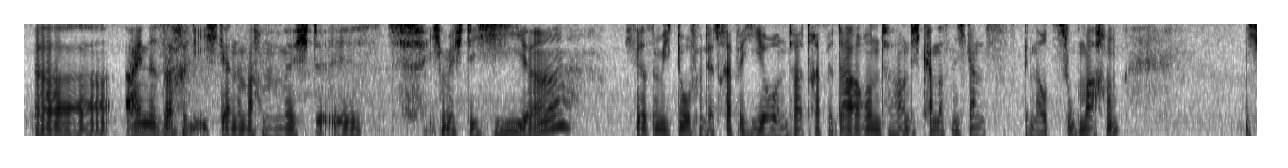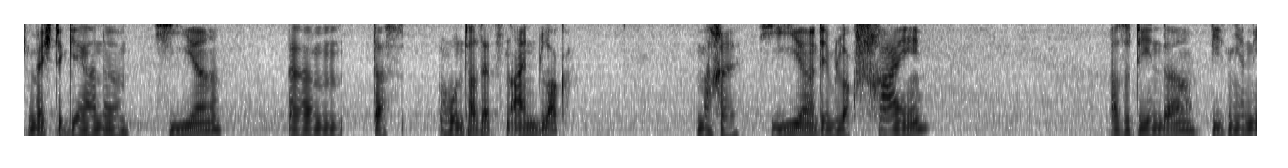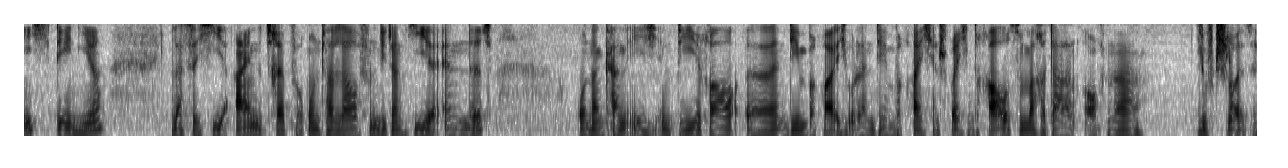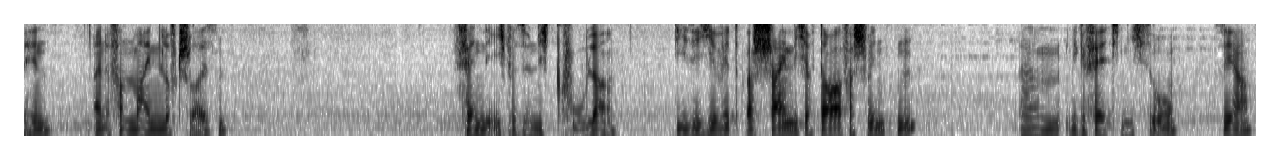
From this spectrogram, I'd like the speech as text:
Äh, eine Sache, die ich gerne machen möchte, ist, ich möchte hier, ich finde das nämlich doof mit der Treppe hier runter, Treppe da runter und ich kann das nicht ganz genau zumachen. Ich möchte gerne hier ähm, das runtersetzen, einen Block. Mache hier den Block frei also den da, diesen hier nicht, den hier. Lasse hier eine Treppe runterlaufen, die dann hier endet. Und dann kann ich in, die äh, in dem Bereich oder in dem Bereich entsprechend raus und mache da dann auch eine Luftschleuse hin. Eine von meinen Luftschleusen. Fände ich persönlich cooler. Diese hier wird wahrscheinlich auf Dauer verschwinden. Ähm, mir gefällt die nicht so sehr.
